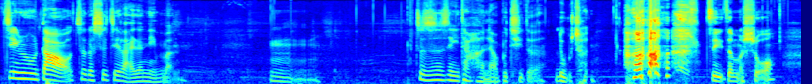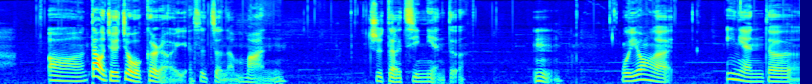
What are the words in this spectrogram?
进入到这个世界来的你们，嗯，这真是一趟很了不起的路程，自己这么说。呃，但我觉得就我个人而言，是真的蛮值得纪念的。嗯，我用了一年的，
